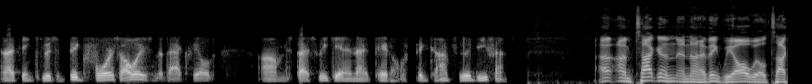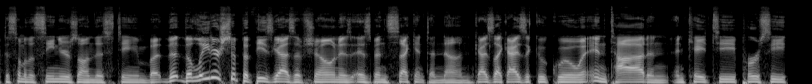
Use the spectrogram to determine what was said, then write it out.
And I think he was a big force, always in the backfield um, this past weekend, and that paid off big time for the defense. I'm talking, and I think we all will talk to some of the seniors on this team, but the, the leadership that these guys have shown is, has been second to none. Guys like Isaac Ukwu and Todd and, and KT, Percy,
